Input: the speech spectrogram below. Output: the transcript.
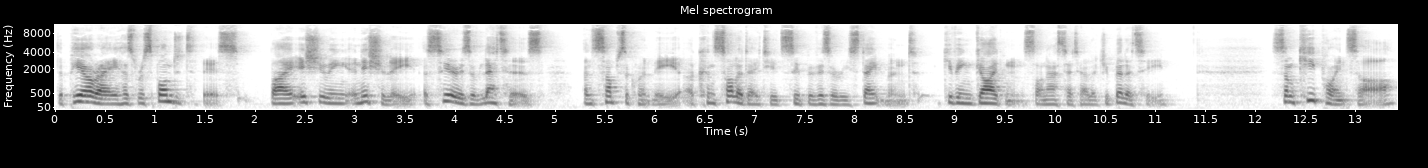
the PRA has responded to this by issuing initially a series of letters and subsequently a consolidated supervisory statement giving guidance on asset eligibility. Some key points are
